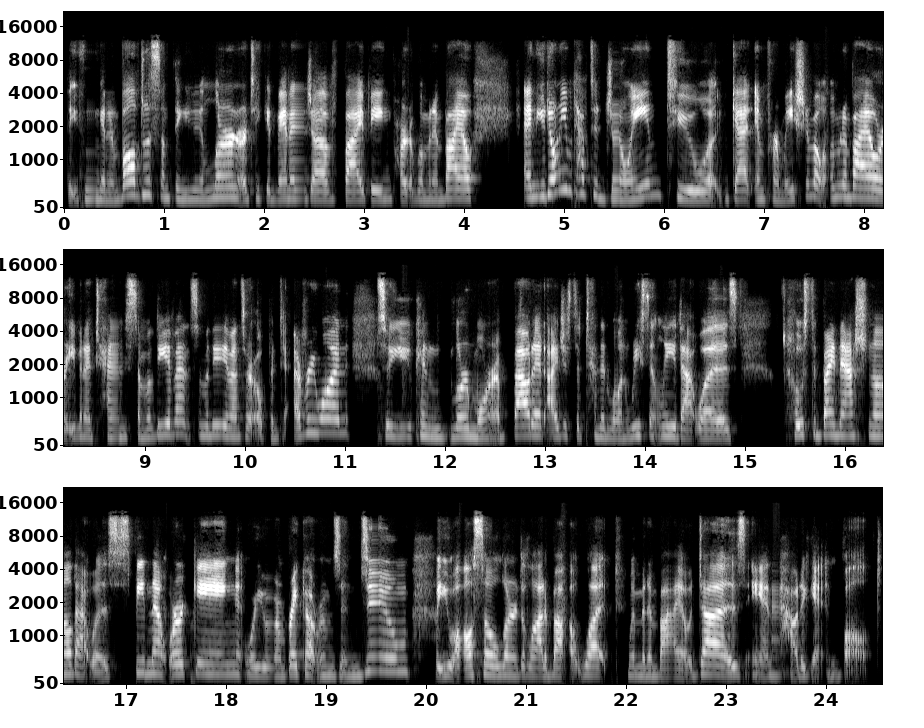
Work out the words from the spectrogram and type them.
that you can get involved with, something you can learn or take advantage of by being part of Women in Bio. And you don't even have to join to get information about Women in Bio or even attend some of the events. Some of the events are open to everyone, so you can learn more about it. I just attended one recently that was hosted by National. That was speed networking, where you were in breakout rooms in Zoom, but you also learned a lot about what Women in Bio does and how to get involved.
